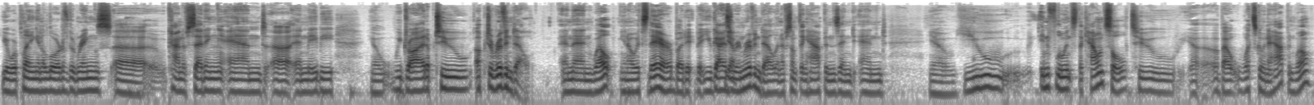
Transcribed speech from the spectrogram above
you know we're playing in a Lord of the Rings uh, kind of setting and uh, and maybe you know we draw it up to up to Rivendell and then well you know it's there but it, but you guys Yep. are in Rivendell and if something happens and and you know you influence the council to uh, about what's going to happen well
